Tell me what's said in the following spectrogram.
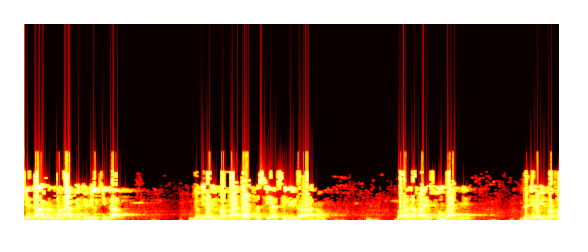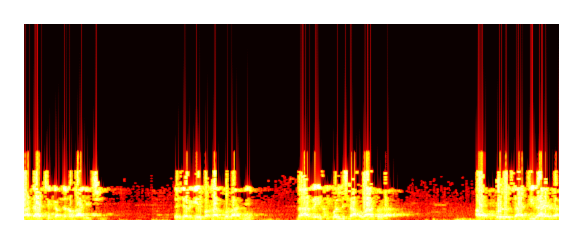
جدال المنافق بالکتاب دنیوی مفادات په سیاسی لیډرانو په علماء سو باندې دنیوی مفادات چې کمندونو غالب شي د جرګې په خلکو باندې دا غي خپل شهوات ولا او خپل ذاتی رائے ولا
